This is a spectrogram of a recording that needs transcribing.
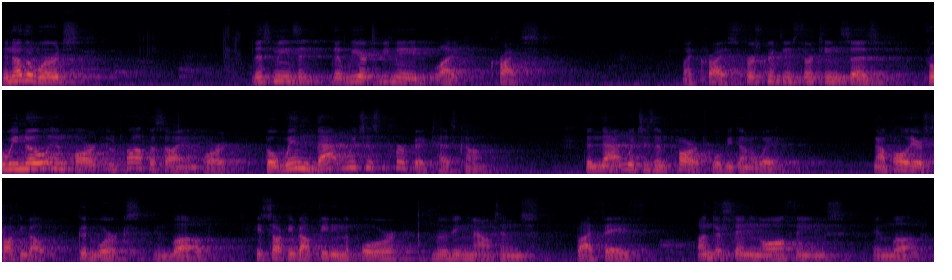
In other words, this means that, that we are to be made like Christ. Like Christ. 1 Corinthians 13 says, For we know in part and prophesy in part, but when that which is perfect has come, then that which is in part will be done away. Now, Paul here is talking about good works in love. He's talking about feeding the poor, moving mountains by faith, understanding all things in love.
